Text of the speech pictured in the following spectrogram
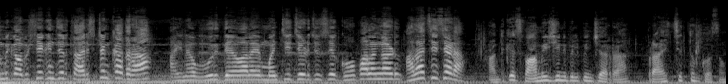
స్వామికి అభిషేకం జరిగితే అరిష్టం కదరా? అయినా ఊరి దేవాలయం మంచి చెడు చూసే గోపాలంగాడు అలా చేశాడా? అందుకే స్వామీజీని పిలిపించారా? ప్రాయశ్చిత్తం కోసం.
